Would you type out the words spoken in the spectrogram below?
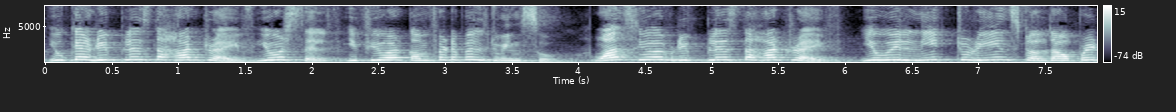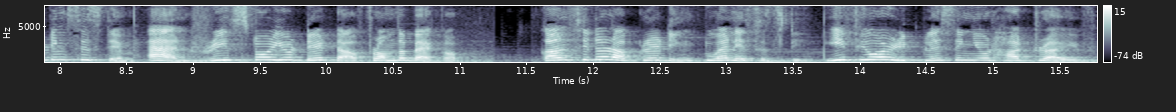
You can replace the hard drive yourself if you are comfortable doing so. Once you have replaced the hard drive, you will need to reinstall the operating system and restore your data from the backup. Consider upgrading to an SSD. If you are replacing your hard drive,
